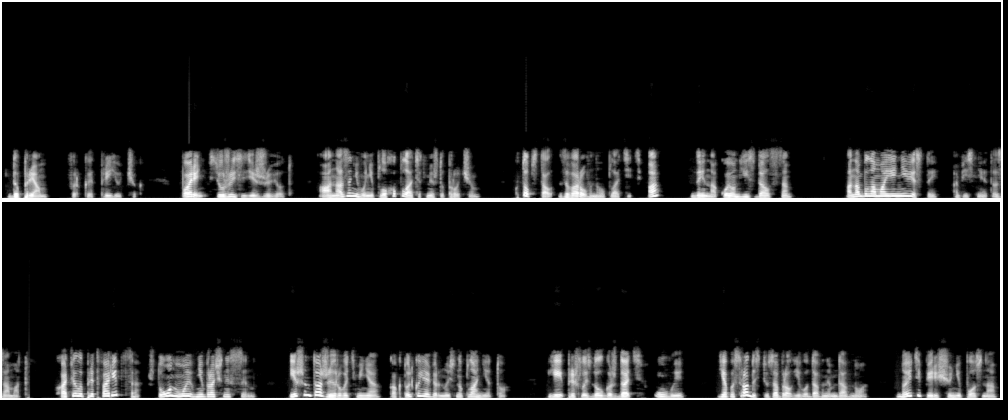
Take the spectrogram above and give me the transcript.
Да прям, фыркает приютчик. Парень всю жизнь здесь живет, а она за него неплохо платит, между прочим. Кто б стал за ворованного платить, а? Да и на кой он ей сдался? Она была моей невестой, объясняет Азамат. Хотела притвориться, что он мой внебрачный сын, и шантажировать меня, как только я вернусь на планету. Ей пришлось долго ждать, увы. Я бы с радостью забрал его давным-давно, но и теперь еще не поздно.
